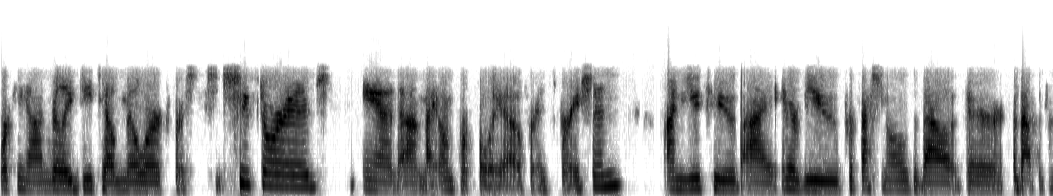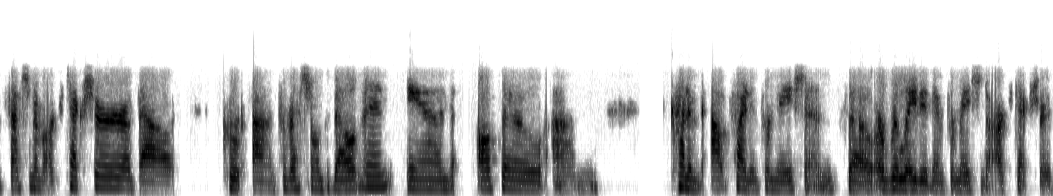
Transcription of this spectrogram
working on really detailed millwork for shoe storage and um, my own portfolio for inspiration. On YouTube, I interview professionals about their about the profession of architecture, about uh, professional development, and also um, kind of outside information, so or related information to architecture.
